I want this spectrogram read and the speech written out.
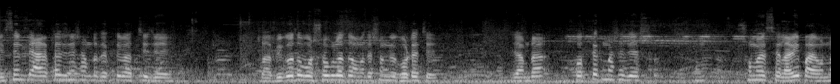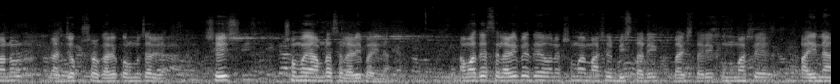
রিসেন্টলি আরেকটা জিনিস আমরা দেখতে পাচ্ছি যে, বা বিগত বর্ষগুলোতে আমাদের সঙ্গে ঘটেছে যে আমরা প্রত্যেক মাসে যে সময় স্যালারি পাই অন্যান্য রাজ্য সরকারের কর্মচারীরা, সেই সময়ে আমরা স্যালারি পাই না। আমাদের স্যালারি পেতে অনেক সময় মাসের বিশ তারিখ, বাইশ তারিখ কোনো মাসে পাই না।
